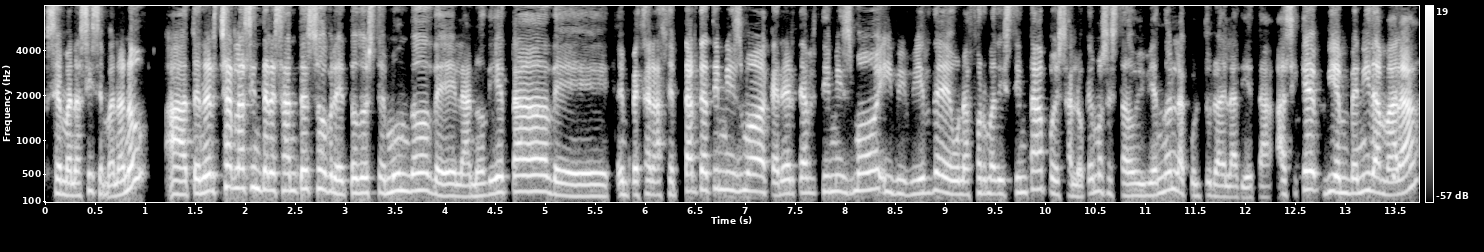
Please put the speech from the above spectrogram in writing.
semana sí, semana no, a tener charlas interesantes sobre todo este mundo de la no dieta, de empezar a aceptarte a ti mismo, a quererte a ti mismo y vivir de una forma distinta pues a lo que hemos estado viviendo en la cultura de la dieta. Así que bienvenida Mara.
